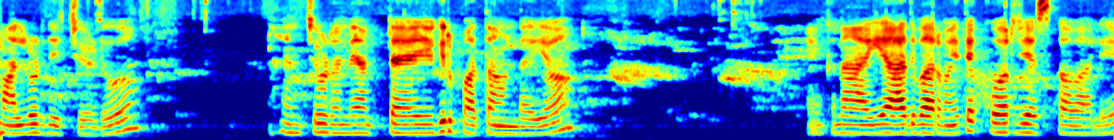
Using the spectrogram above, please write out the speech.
మా అల్లుడు తెచ్చాడు. చూడండి అంటే ఎగిరిపోతూ ఉన్నాయో ఇంక నా ఈ ఆదివారం అయితే కూర చేసుకోవాలి.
